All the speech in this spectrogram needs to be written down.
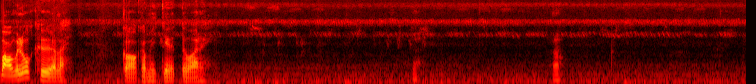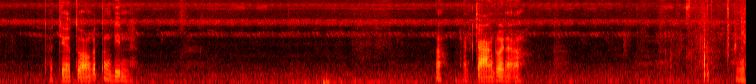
เบาๆไม่รู้คืออะไรก่อก็ไม่เจอตัวเลยถ้าเจอตัวมันก็ต้องดิ้นนะเอันกลางด้วยนะเอานี่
